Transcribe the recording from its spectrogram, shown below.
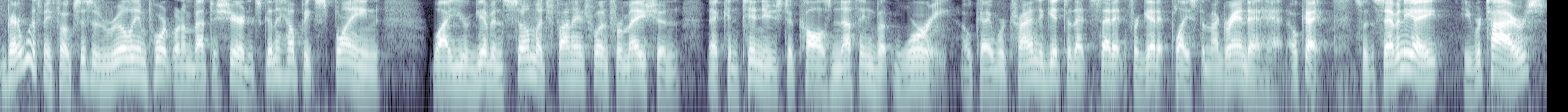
bear with me, folks. This is really important what I'm about to share, and it's going to help explain why you're given so much financial information that continues to cause nothing but worry. Okay, we're trying to get to that set it and forget it place that my granddad had. Okay, so in 78, he retires.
